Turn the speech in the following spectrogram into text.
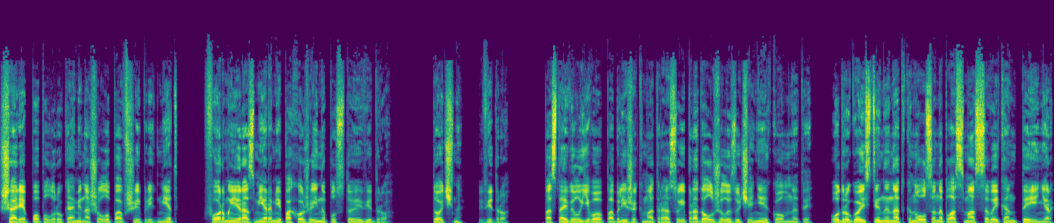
Шаря по полу руками, нашел упавший предмет, формой и размерами похожий на пустое ведро. Точно, ведро. Поставил его поближе к матрасу и продолжил изучение комнаты. У другой стены наткнулся на пластмассовый контейнер,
